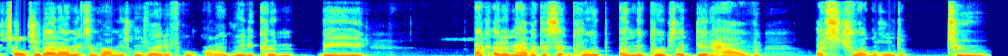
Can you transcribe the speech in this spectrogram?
social dynamics in primary school is very difficult, and I really couldn't be I, I didn't have like a set group, and the groups I did have, I struggled to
